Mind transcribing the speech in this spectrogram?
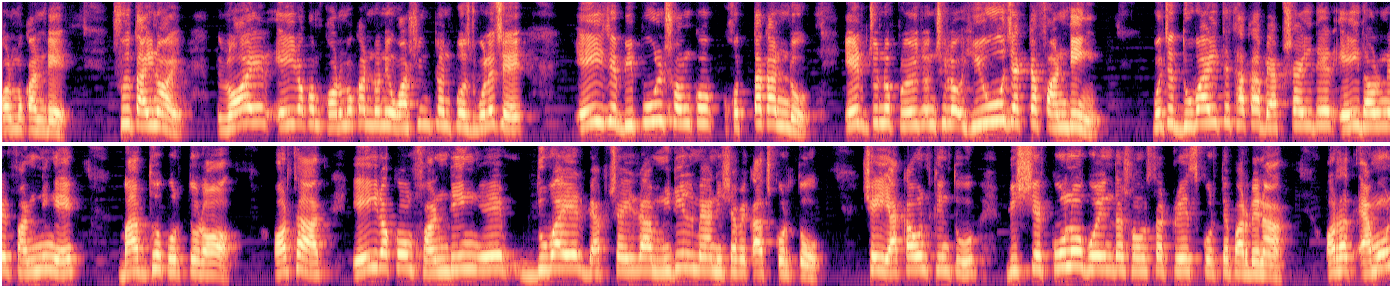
কর্মকাণ্ডে। শুধু তাই নয়, রয়ের এই রকম কর্মকাণ্ড নিয়ে ওয়াশিংটন পোস্ট বলেছে, এই যে বিপুল সংখ্যক হত্যাকাণ্ড, এর জন্য প্রয়োজন ছিল হিউজ একটা ফান্ডিং বলছে, দুবাইতে থাকা ব্যবসায়ীদের এই ধরনের ফান্ডিংয়ে বাধ্য করতো র। অর্থাৎ এই রকম ফান্ডিং এ দুবাইয়ের ব্যবসায়ীরা মিডিল ম্যান হিসাবে কাজ করত। সেই অ্যাকাউন্ট কিন্তু বিশ্বের কোনো গোয়েন্দা সংস্থা ট্রেস করতে পারবে না। অর্থাৎ এমন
